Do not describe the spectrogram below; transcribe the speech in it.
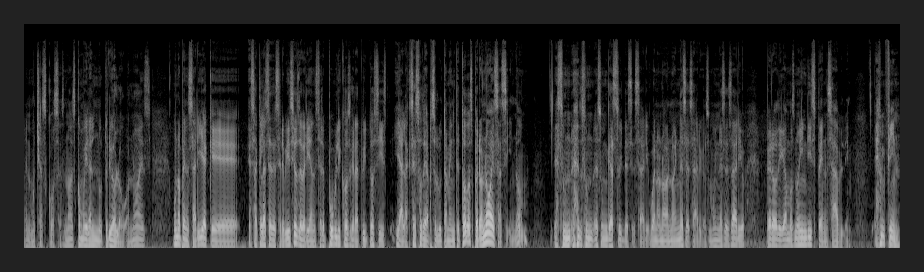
en muchas cosas, ¿no? Es como ir al nutriólogo, ¿no? Es, uno pensaría que esa clase de servicios deberían ser públicos, gratuitos y, al acceso de absolutamente todos, pero no es así, ¿no? Es un, es, un, es un gasto innecesario. Bueno, no, no innecesario, es muy necesario, pero digamos no indispensable. En fin,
